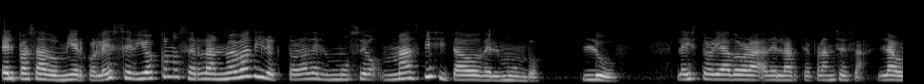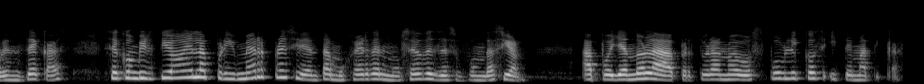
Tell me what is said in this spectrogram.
El pasado miércoles se dio a conocer la nueva directora del museo más visitado del mundo, Louvre. La historiadora del arte francesa, Laurence Decas, se convirtió en la primer presidenta mujer del museo desde su fundación, apoyando la apertura a nuevos públicos y temáticas,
